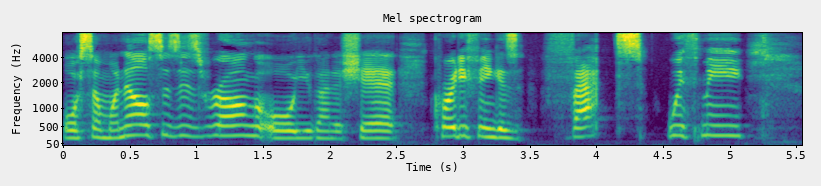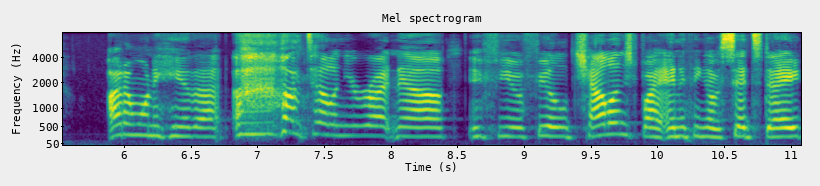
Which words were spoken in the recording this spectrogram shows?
or someone else's is wrong or you're going to share Quotey Fingers facts with me. I don't want to hear that. I'm telling you right now, if you feel challenged by anything I've said today,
